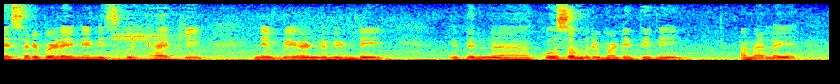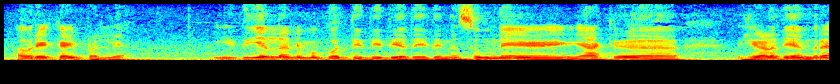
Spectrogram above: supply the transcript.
ಹೆಸರುಬೇಳೆ ನೆನೆಸ್ಬಿಟ್ಟು ಹಾಕಿ, ನಿಂಬೆ ಹಣ್ಣು, ಹಿಂಡಿ ಇದನ್ನು ಕೋಸಂಬರಿ ಮಾಡಿದ್ದೀನಿ. ಆಮೇಲೆ ಅವರೆಕಾಯಿ ಪಲ್ಯ. ಇದು ಎಲ್ಲ ನಿಮಗೆ ಗೊತ್ತಿದ್ದಿದೆ ಅದೇ ಇದನ್ನು? ಸುಮ್ಮನೆ ಯಾಕೆ ಹೇಳಿದೆ ಅಂದರೆ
